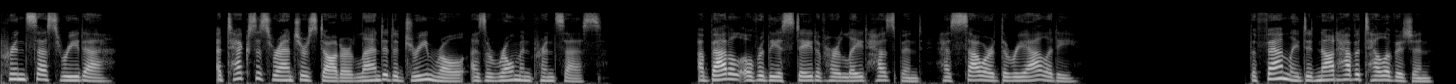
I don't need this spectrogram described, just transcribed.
Princess Rita a Texas rancher's daughter landed a dream role as a Roman princess. A battle over the estate of her late husband has soured the reality. The family did not have a television,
